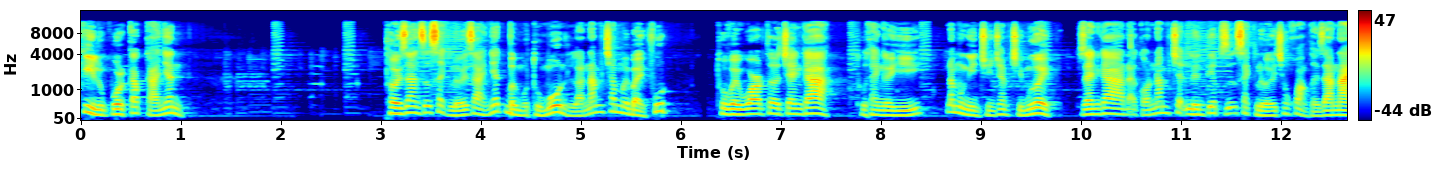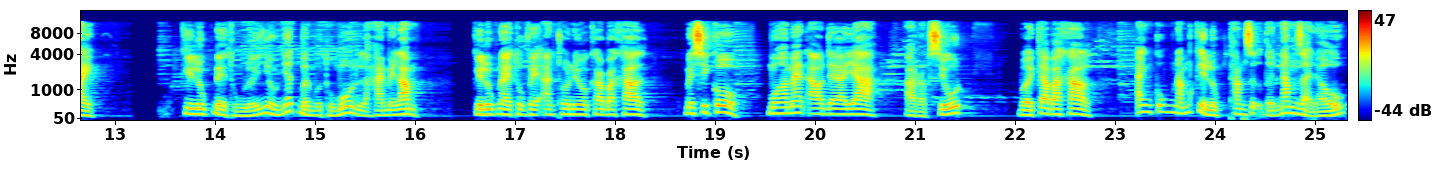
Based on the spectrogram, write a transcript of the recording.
Kỷ lục World Cup cá nhân Thời gian giữ sạch lưới dài nhất bởi một thủ môn là 517 phút, thuộc về Walter Jenga, thủ thành người Ý năm 1990 Zenga đã có 5 trận liên tiếp giữ sạch lưới trong khoảng thời gian này. Kỷ lục để thủng lưới nhiều nhất bởi một thủ môn là 25. Kỷ lục này thuộc về Antonio Carbajal, Mexico, Mohamed Aldeaya, Ả Rập Xê Út. Với Carvajal, anh cũng nắm kỷ lục tham dự tới 5 giải đấu.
